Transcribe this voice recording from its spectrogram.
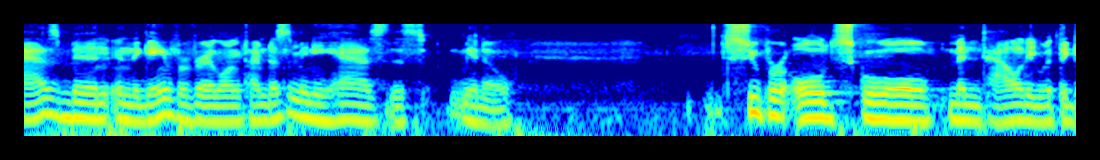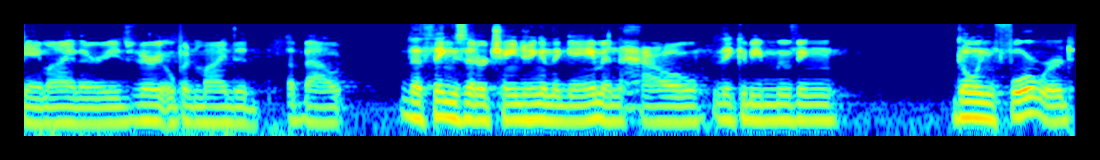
has been in the game for a very long time doesn't mean he has this, you know, super old school mentality with the game either. He's very open minded about the things that are changing in the game and how they could be moving going forward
